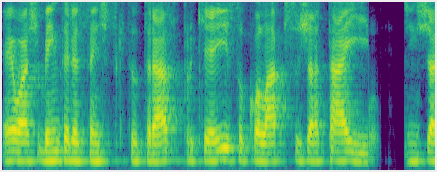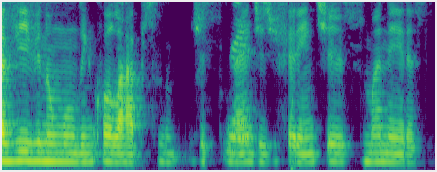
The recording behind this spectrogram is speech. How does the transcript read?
É, eu acho bem interessante isso que tu traz, porque é isso, o colapso já está aí. A gente já vive num mundo em colapso, de, né, de diferentes maneiras.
